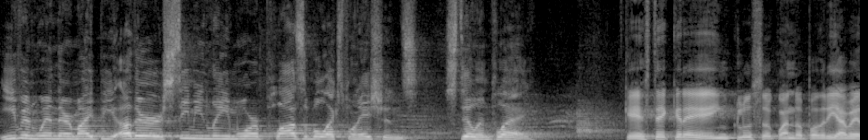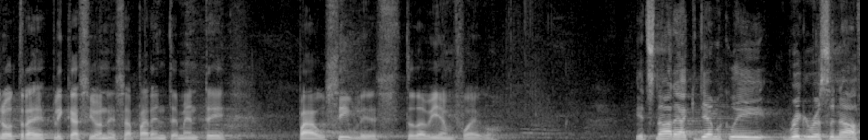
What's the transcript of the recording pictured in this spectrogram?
even when there might be other seemingly more plausible explanations still in play. Que éste cree incluso cuando podría haber otras explicaciones aparentemente plausibles todavía en fuego. It's not academically rigorous enough.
